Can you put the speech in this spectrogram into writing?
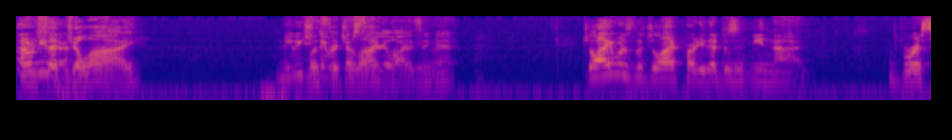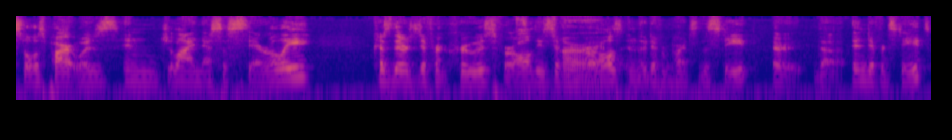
I don't you either. said July. Maybe Was they the were just July realizing party, it. July was the July party. That doesn't mean that Bristol's part was in July necessarily, because there's different crews for all these different All right. girls in the different parts of the state or the in different states.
